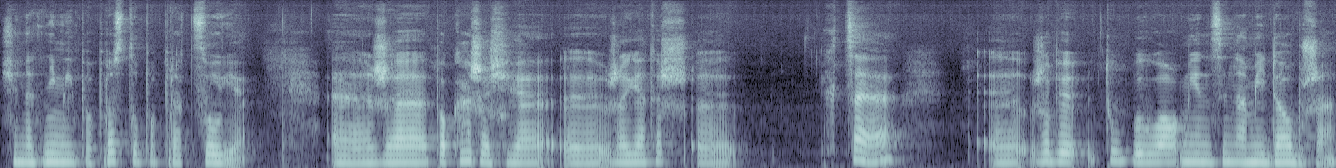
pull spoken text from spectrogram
się nad nimi po prostu popracuje, e, że pokaże się, e, że ja też e, chcę, żeby tu było między nami dobrze.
